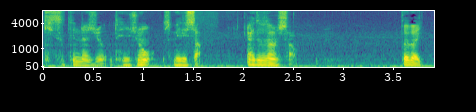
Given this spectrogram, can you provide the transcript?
喫茶店ラジオ店主のすみでした。ありがとうございました。バイバイ。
